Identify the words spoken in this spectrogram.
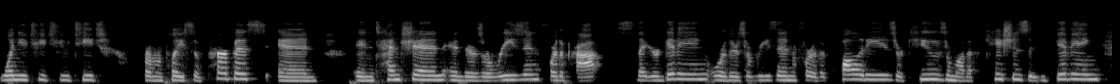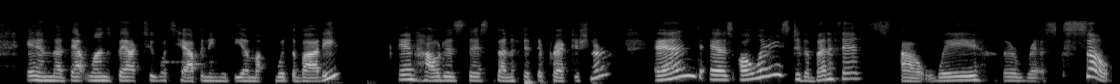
when you teach, you teach from a place of purpose and intention and there's a reason for the props that you're giving or there's a reason for the qualities or cues or modifications that you're giving and that that lends back to what's happening with the with the body and how does this benefit the practitioner? And as always, do the benefits outweigh the risks? So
